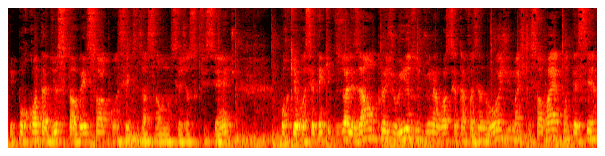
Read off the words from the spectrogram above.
e por conta disso talvez só a conscientização não seja suficiente, porque você tem que visualizar um prejuízo de um negócio que você está fazendo hoje, mas que só vai acontecer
